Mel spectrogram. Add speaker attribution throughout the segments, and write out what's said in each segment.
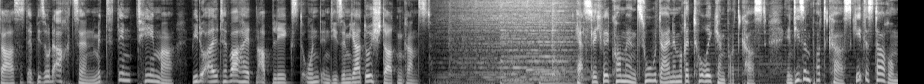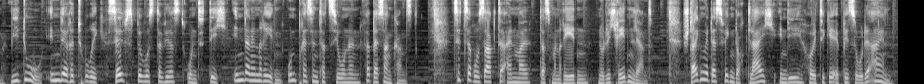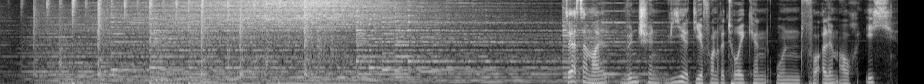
Speaker 1: Das ist Episode 18 mit dem Thema, wie du alte Wahrheiten ablegst und in diesem Jahr durchstarten kannst. Herzlich willkommen zu deinem Rhetoriken-Podcast. In diesem Podcast geht es darum, wie du in der Rhetorik selbstbewusster wirst und dich in deinen Reden und Präsentationen verbessern kannst. Cicero sagte einmal, dass man Reden nur durch Reden lernt. Steigen wir deswegen doch gleich in die heutige Episode ein. Zuerst einmal wünschen wir dir von Rhetoriken und vor allem auch ich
